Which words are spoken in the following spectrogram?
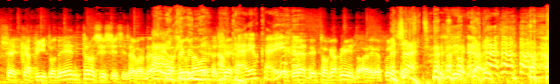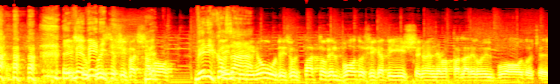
c'è capito dentro, sì sì sì, sai guarda, Ah, e la ok, seconda quindi- volta c'è... Ok, ok. Perché lei ha detto capito, eh, Eh, questo, certo. eh, sì, è chiaro. E E beh, su vedi, questo ci facciamo vedi 20 cosa, minuti sul fatto che il vuoto ci capisce, noi andiamo a parlare con il vuoto. Cioè,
